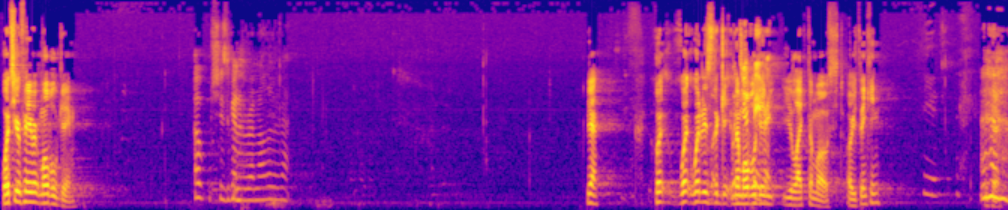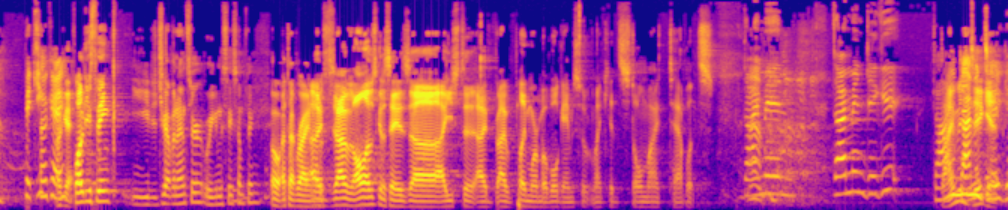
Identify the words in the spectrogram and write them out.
What's your favorite mobile game? Oh, she's gonna run all over that. Yeah. What What, what is the, ga- the what's your mobile game you like the most? Are you thinking? Picky. okay. Okay. Well, do you think? You, did you have an answer? Were you going to say something? Oh, I thought Ryan was. I- all I was going to say is uh, I used to I, I would play more mobile games, so my kids stole my tablets. Diamond, Diamond Dig It. Diamond Diamond Dig Dig It.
